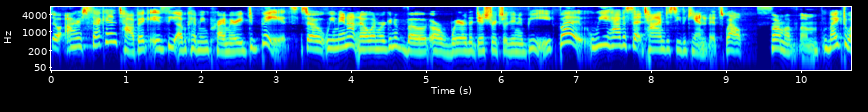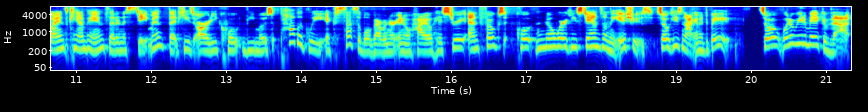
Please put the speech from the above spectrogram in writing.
So, our second topic is the upcoming primary debates. So, we may not know when we're going to vote or where the districts are going to be, but we have a set time to see the candidates. Well, some of them. Mike DeWine's campaign said in a statement that he's already, quote, the most publicly accessible governor in Ohio history, and folks, quote, know where he stands on the issues. So, he's not going to debate. So, what are we to make of that?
